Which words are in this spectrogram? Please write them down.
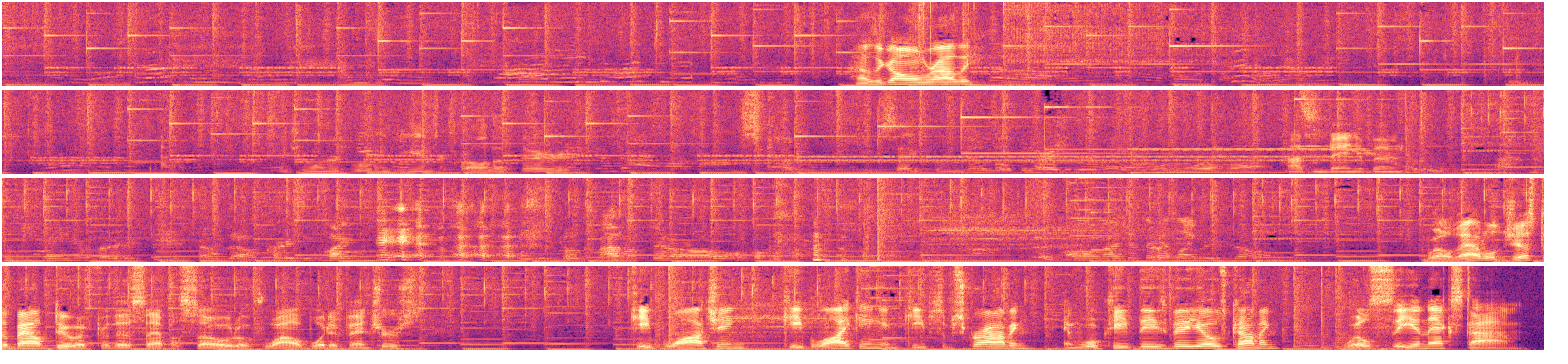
How's it going, Riley? Animals, whatnot. From Daniel Boone. Well, that'll just about do it for this episode of Wildwood Adventures. Keep watching, keep liking, and keep subscribing, and we'll keep these videos coming. We'll see you next time.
